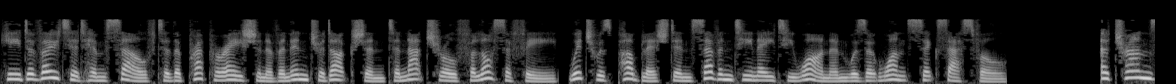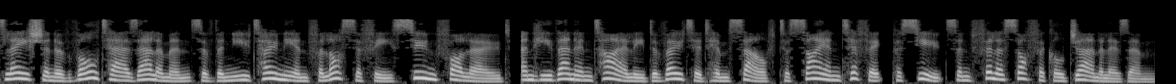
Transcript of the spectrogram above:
he devoted himself to the preparation of an introduction to natural philosophy, which was published in 1781 and was at once successful. A translation of Voltaire's Elements of the Newtonian philosophy soon followed, and he then entirely devoted himself to scientific pursuits and philosophical journalism.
